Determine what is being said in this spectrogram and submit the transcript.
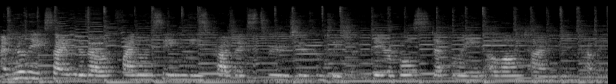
I'm really excited about finally seeing these projects through to completion. They are both definitely a long time in coming.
